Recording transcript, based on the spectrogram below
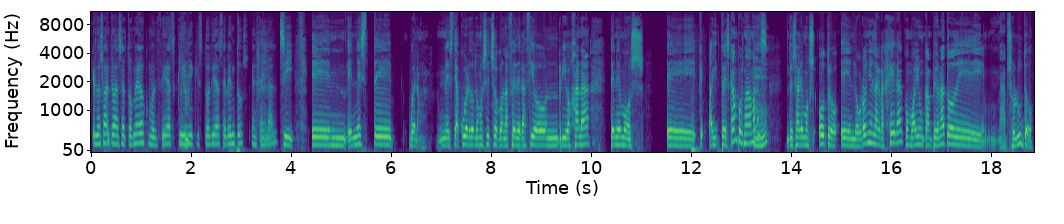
que no solamente van a ser torneos, como decías, clinic, historias, eventos en general. Sí, eh, en este, bueno, en este acuerdo que hemos hecho con la Federación Riojana tenemos, eh, que hay tres campos nada más. Entonces haremos otro en Logroño, en La Grajera, como hay un campeonato de absoluto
